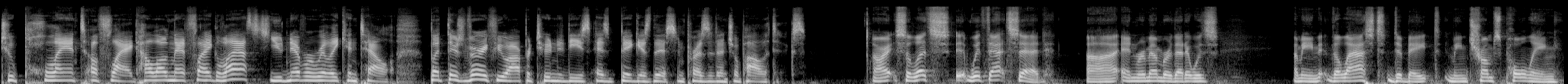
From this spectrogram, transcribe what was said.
to plant a flag. How long that flag lasts you never really can tell. But there's very few opportunities as big as this in presidential politics. All right so let's with that said uh, and remember that it was I mean, the last debate, I mean, Trump's polling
